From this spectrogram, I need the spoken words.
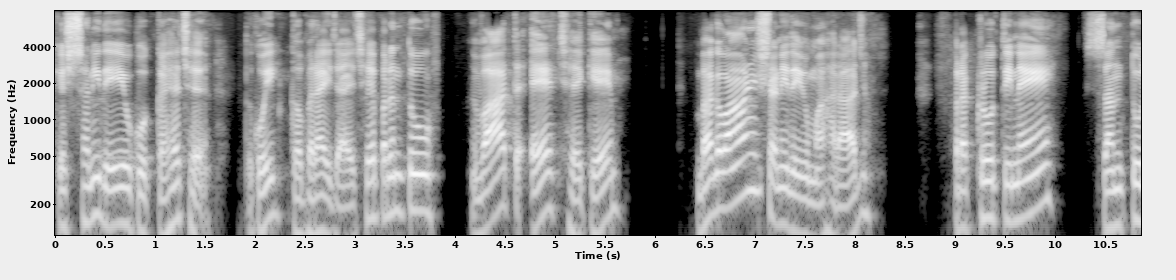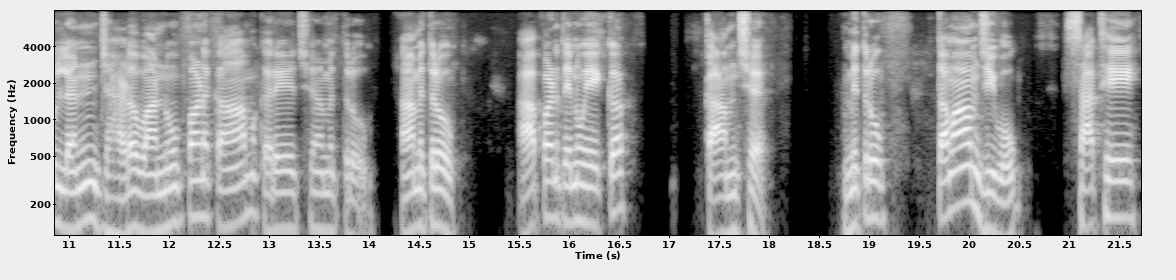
કે શનિદેવ કોઈ કહે છે, તો કોઈ ગભરાઈ જાય છે. પરંતુ વાત એ છે કે ભગવાન શનિદેવ મહારાજ પ્રકૃતિને સંતુલન જાળવવાનું પણ કામ કરે છે મિત્રો. હા મિત્રો, આ પણ તેનું એક કામ છે. મિત્રો, તમામ જીવો સાથે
